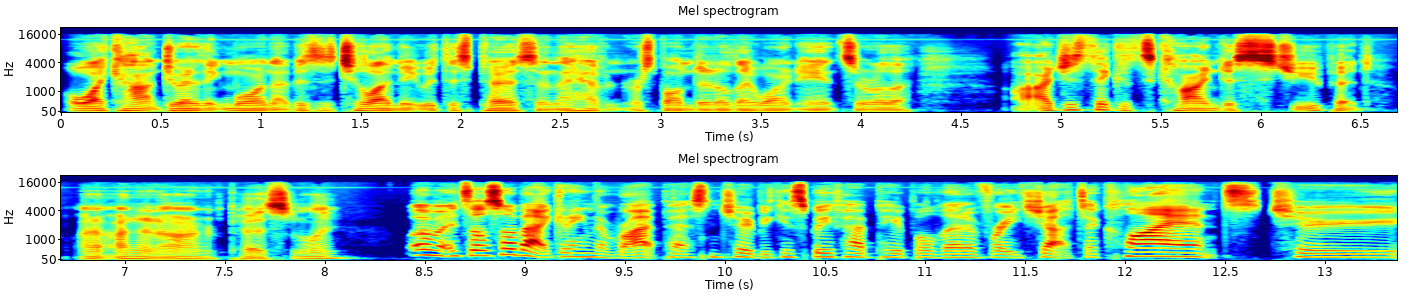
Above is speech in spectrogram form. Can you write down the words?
or I can't do anything more in that business until I meet with this person and they haven't responded or they won't answer or the. I just think it's kind of stupid. I, I don't know personally. Um, it's also about getting the right person too, because we've had people that have reached out to clients to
